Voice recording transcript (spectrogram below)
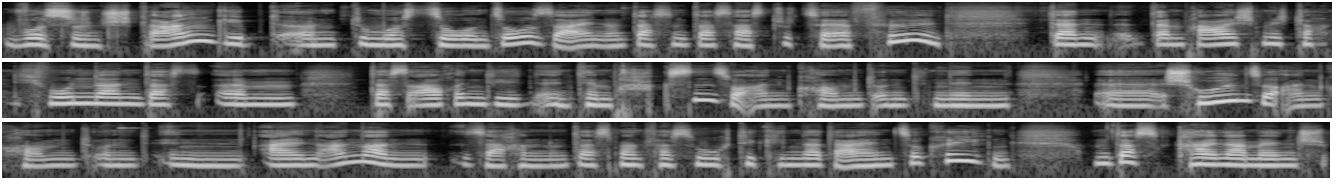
wo es so einen Strang gibt und du musst so und so sein und das und das hast du zu erfüllen, dann, dann brauche ich mich doch nicht wundern, dass ähm, das auch in, die, in den Praxen so ankommt und in den äh, Schulen so ankommt und in allen anderen Sachen und dass man versucht, die Kinder dahin zu kriegen. Und dass keiner Mensch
